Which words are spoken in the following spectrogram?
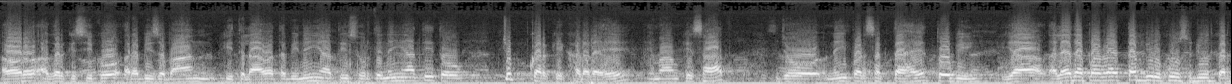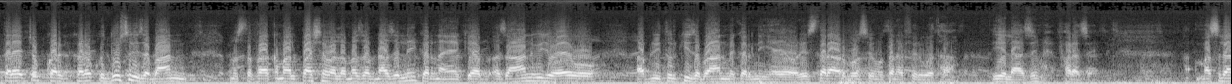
اور اگر کسی کو عربی زبان کی تلاوت ابھی نہیں آتی، صورتیں نہیں آتی تو چپ کر کے کھڑا رہے امام کے ساتھ۔ جو نہیں پڑھ سکتا ہے تو بھی یا علیحدہ پڑھ رہا ہے، تب بھی رکوع، سجود کرتا رہے، چپ کر کے کھڑا کوئی دوسری زبان مصطفیٰ کمال پاشا والا مذہب نازل نہیں کرنا ہے کہ اب اذان بھی جو ہے وہ اپنی ترکی زبان میں کرنی ہے اور اس طرح عربوں سے متنفر ہوا تھا۔ یہ لازم ہے، فرض ہے۔ مثلا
